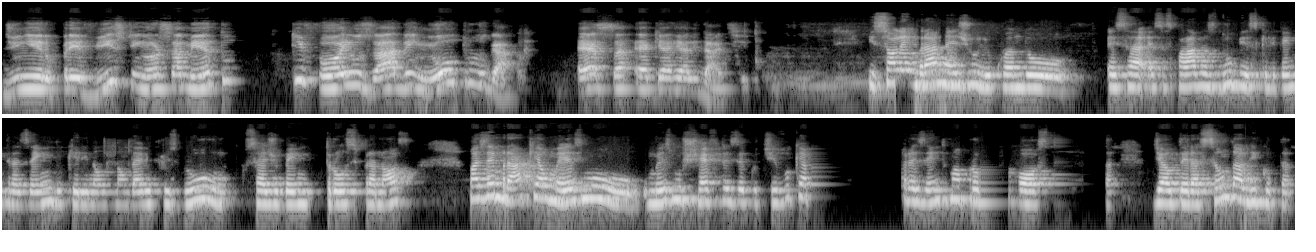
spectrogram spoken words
dinheiro previsto em orçamento que foi usado em outro lugar. Essa é que é a realidade. E só lembrar, né, Júlio, quando essa, essas palavras dúbias que ele vem trazendo, que ele não, não deve para o SBLU, o Sérgio bem trouxe para nós, mas lembrar que é o mesmo, o mesmo chefe do executivo que apresenta uma proposta de alteração da alíquota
